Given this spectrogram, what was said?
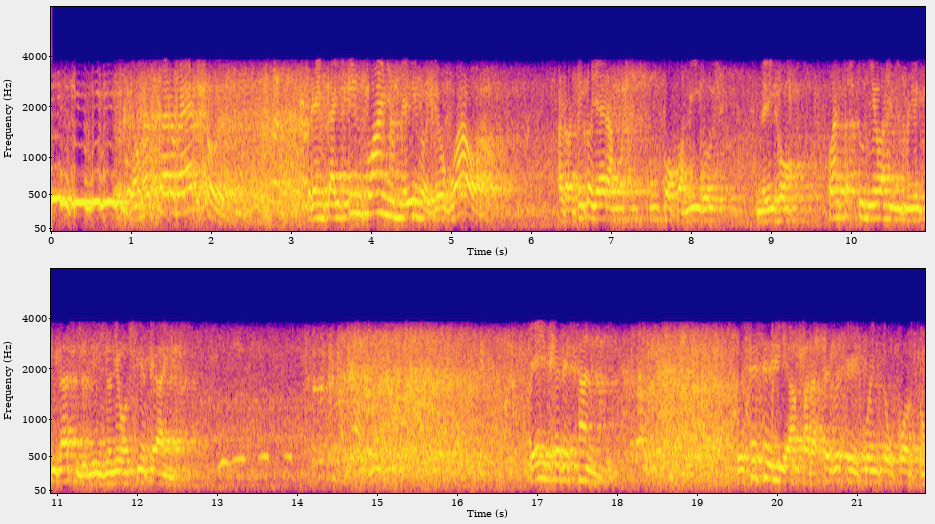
35 años me dijo, yo, wow. Al ratito ya éramos un poco amigos. Me dijo, ¿cuántos tú llevas en el proyecto Y yo dije, yo llevo 7 años. Qué interesante. Pues ese día, para hacerles el cuento corto,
